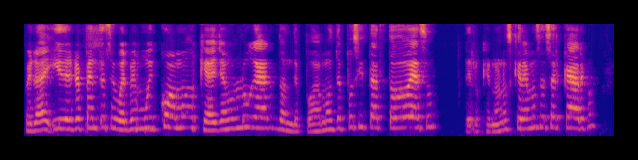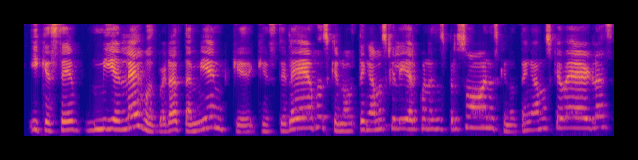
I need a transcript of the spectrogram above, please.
¿verdad? Y de repente se vuelve muy cómodo que haya un lugar donde podamos depositar todo eso de lo que no nos queremos hacer cargo y que esté bien lejos, ¿verdad? También que, que, esté lejos, que no tengamos que lidiar con esas personas, que no tengamos que verlas,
